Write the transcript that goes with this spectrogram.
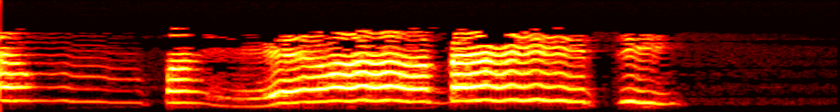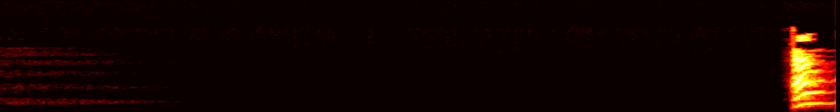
أَن طَهِّرَا بَيْتِي. أَن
